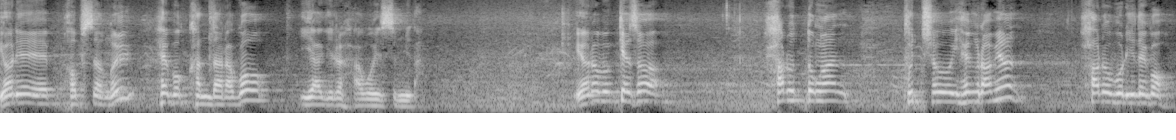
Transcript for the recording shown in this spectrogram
열의 법성을 회복한다라고 이야기를 하고 있습니다. 여러분께서 하루 동안 부처의 행을 하면 하루불이 되고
